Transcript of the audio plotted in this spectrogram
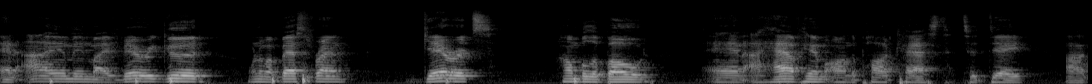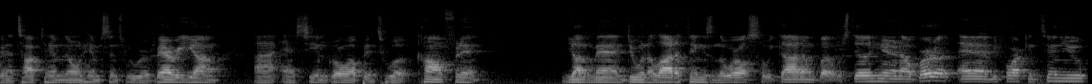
and I am in my very good, one of my best friend, Garett's humble abode, and I have him on the podcast today. I'm gonna talk to him, known him since we were very young, uh, and see him grow up into a confident young man doing a lot of things in the world. So we got him, but we're still here in Alberta. And before I continue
